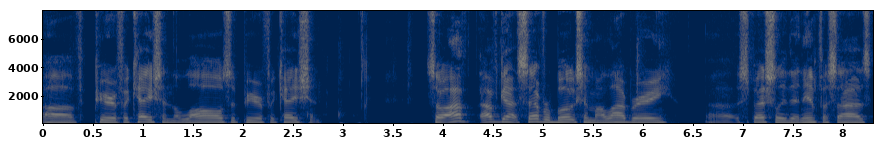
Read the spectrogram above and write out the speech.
of purification, the laws of purification. So I've I've got several books in my library, uh, especially that emphasize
